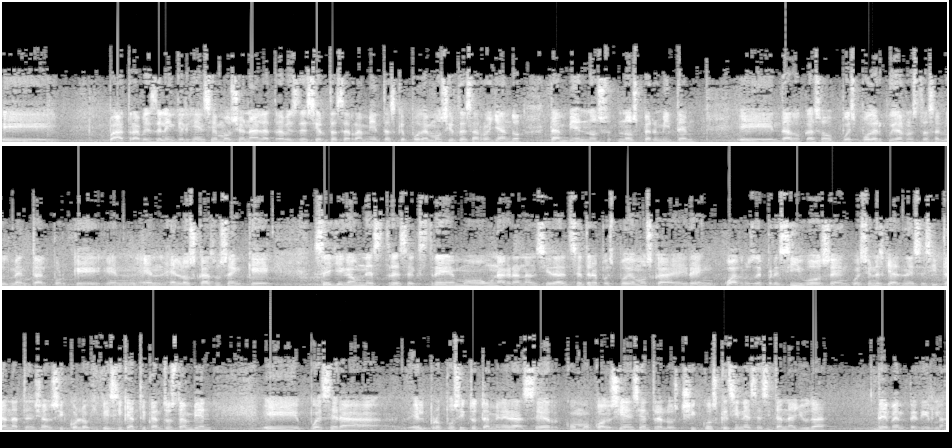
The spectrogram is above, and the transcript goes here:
Eh, a través de la inteligencia emocional, a través de ciertas herramientas que podemos ir desarrollando, también nos, nos permiten, eh, en dado caso, pues poder cuidar nuestra salud mental, porque en, en, los casos en que se llega a un estrés extremo, una gran ansiedad, etcétera, pues podemos caer en cuadros depresivos, en cuestiones que ya necesitan atención psicológica y psiquiátrica. Entonces también, eh, pues era el propósito también era hacer como conciencia entre los chicos que si necesitan ayuda deben pedirla.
